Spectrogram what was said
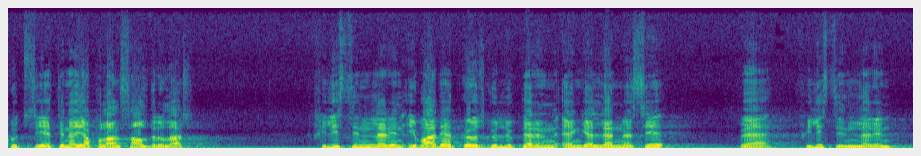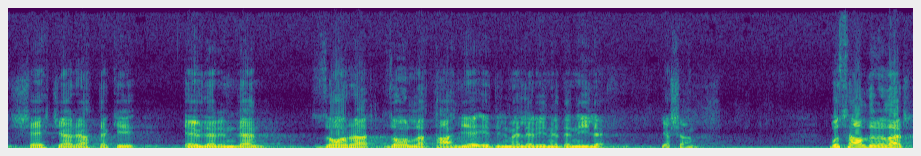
kutsiyetine yapılan saldırılar, Filistinlilerin ibadet özgürlüklerinin engellenmesi ve Filistinlilerin Şeyh Cerrah'taki evlerinden zorla, zorla tahliye edilmeleri nedeniyle yaşandı. Bu saldırılar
